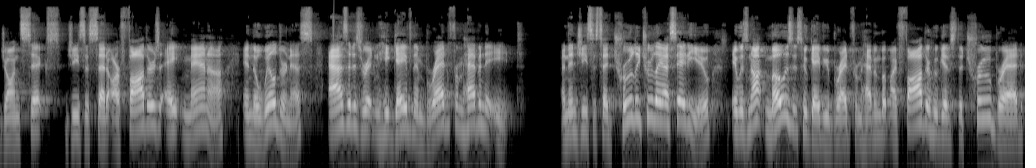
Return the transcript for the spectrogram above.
John 6, Jesus said, Our fathers ate manna in the wilderness. As it is written, He gave them bread from heaven to eat. And then Jesus said, Truly, truly, I say to you, it was not Moses who gave you bread from heaven, but my Father who gives the true bread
